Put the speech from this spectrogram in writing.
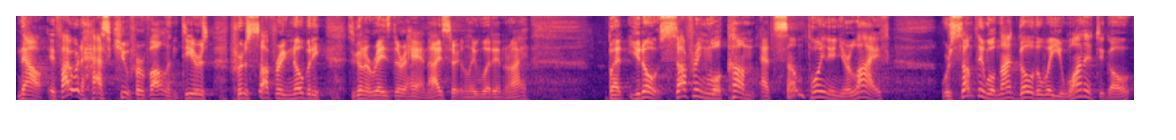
Now, if I were to ask you for volunteers for suffering, nobody is going to raise their hand. I certainly wouldn't, right? But you know, suffering will come at some point in your life where something will not go the way you want it to go,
